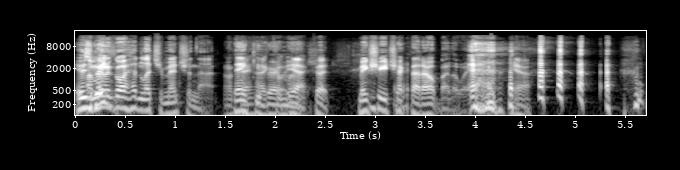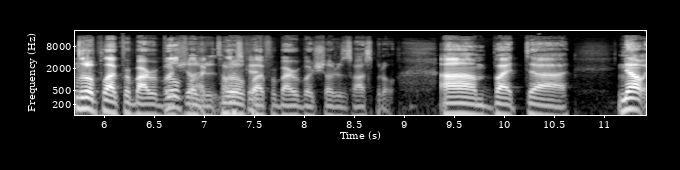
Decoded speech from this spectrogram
it was I'm going to go ahead and let you mention that. Okay? Thank you I- very much. Yeah, good. Make sure you check that out, by the way. Yeah. little plug for Barbara Bush Little. Children's always little plug for Barbara Bush Children's Hospital. Um, but uh, no,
